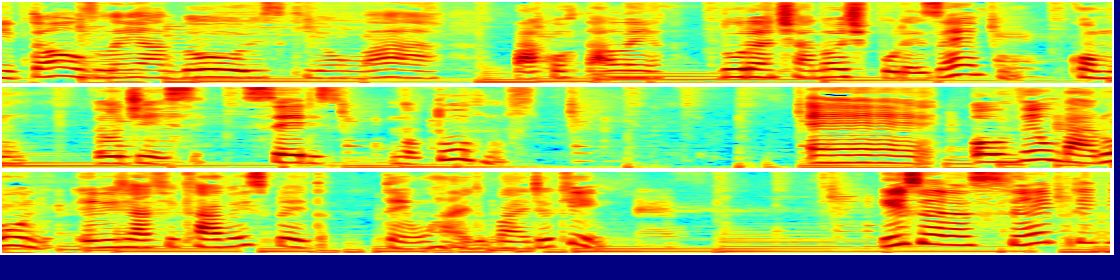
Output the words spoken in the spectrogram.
Então, os lenhadores que iam lá para cortar lenha durante a noite, por exemplo, como eu disse, seres noturnos, é, ouvia um barulho, ele já ficava espreita. Tem um de aqui. Isso era sempre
